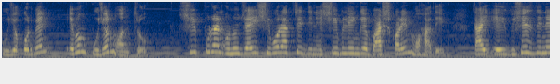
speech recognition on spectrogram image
পুজো করবেন এবং পুজোর মন্ত্র। শিবপুরাণ অনুযায়ী শিবরাত্রির দিনে শিবলিঙ্গে বাস করেন মহাদেব। তাই এই বিশেষ দিনে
